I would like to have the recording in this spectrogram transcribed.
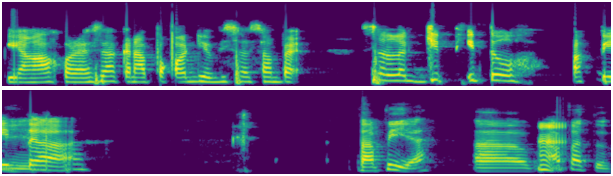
yang aku rasa kenapa kok dia bisa sampai selegit itu waktu Iya. itu. Tapi ya, eh, Hmm. apa tuh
